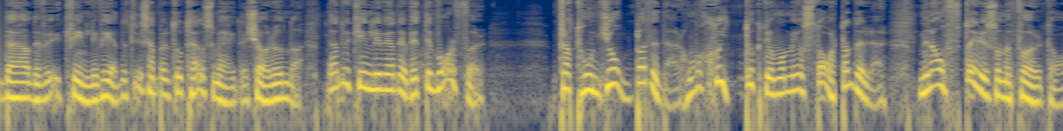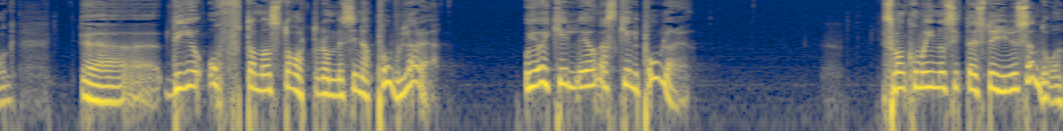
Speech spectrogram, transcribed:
där hade hade kvinnlig vd. Till exempel ett hotell som jag ägde, Körunda. Där hade kvinnlig vd. Vet ni varför? För att hon jobbade där. Hon var skitduktig. Hon var med och startade det där. Men ofta är det som med företag. Eh, det är ofta man startar dem med sina polare. Och jag är kille, jag har mest killpolare. Ska man komma in och sitta i styrelsen då?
